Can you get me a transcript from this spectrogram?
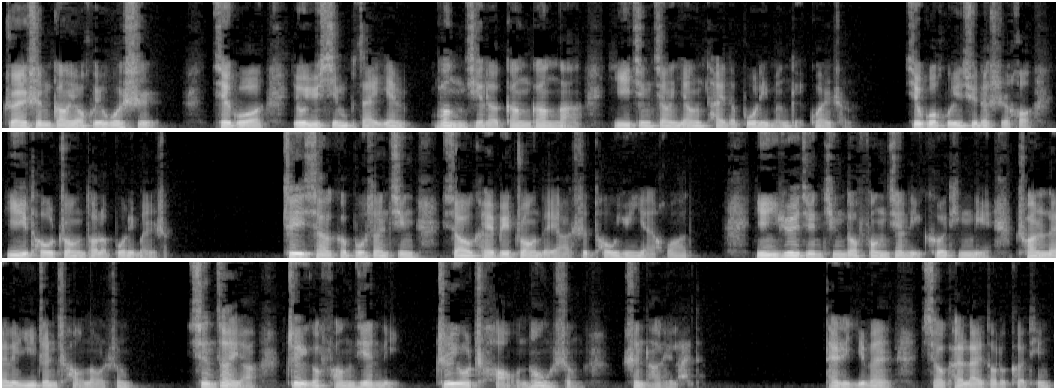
转身刚要回卧室，结果由于心不在焉，忘记了刚刚啊已经将阳台的玻璃门给关上了。结果回去的时候，一头撞到了玻璃门上。这下可不算轻，小开被撞的呀是头晕眼花的。隐约间听到房间里、客厅里传来了一阵吵闹声。现在呀，这个房间里只有吵闹声，是哪里来的？带着疑问，小开来到了客厅，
